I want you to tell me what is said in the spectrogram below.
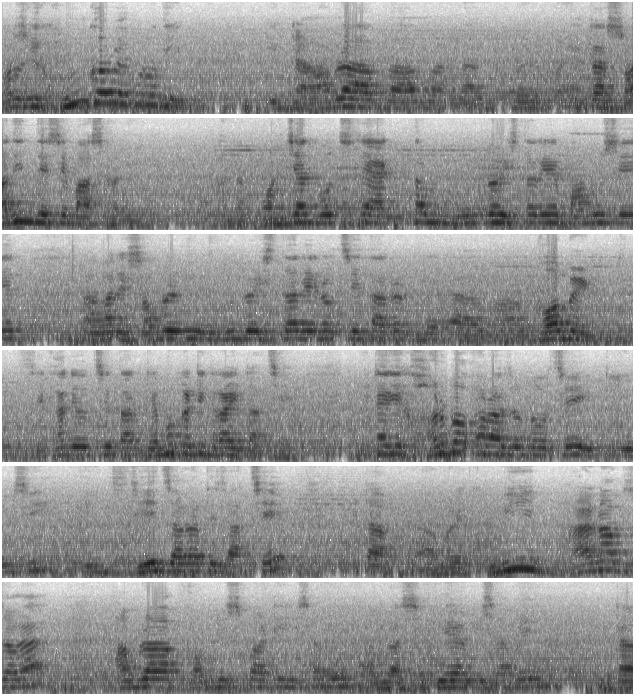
মানুষকে খুন করবে কোনো দিন আমরা একটা স্বাধীন দেশে বাস করি। পঞ্চায়েত বলছে একদম নিম্ন স্তরের মানুষের মানে নিম্ন স্তরের হচ্ছে তার গভর্নমেন্ট সেখানে হচ্ছে তার ডেমোক্রেটিক রাইট আছে। এটাকে খর্ব করার জন্য হচ্ছে এই টিএমসি এই যে জায়গাতে যাচ্ছে এটা মানে খুবই ভয়ানক জায়গা। আমরা কমিউনিস্ট পার্টি হিসাবে আমরা সিপিএম হিসাবে এটা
